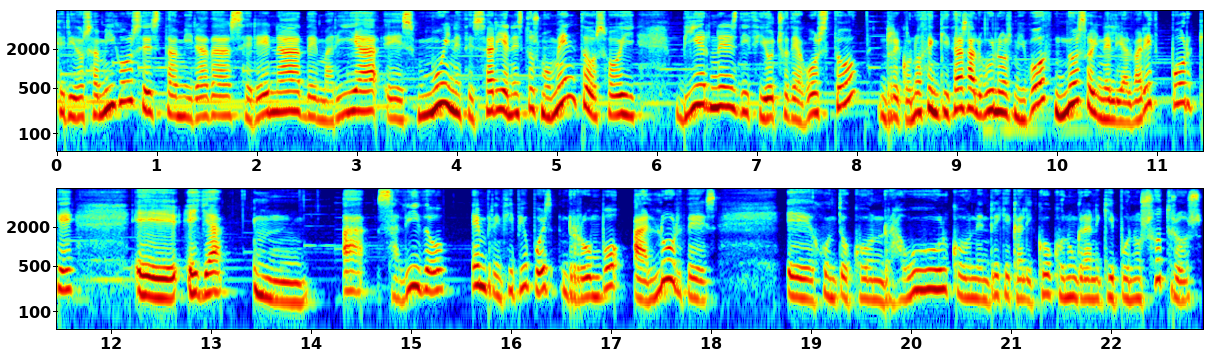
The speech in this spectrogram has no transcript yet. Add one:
Queridos amigos, esta mirada serena de María es muy necesaria en estos momentos. Hoy, viernes 18 de agosto, reconocen quizás algunos mi voz, no soy Nelly Álvarez porque eh, ella mm, ha salido, en principio, pues rumbo a Lourdes. Eh, junto con Raúl, con Enrique Calicó, con un gran equipo nosotros.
